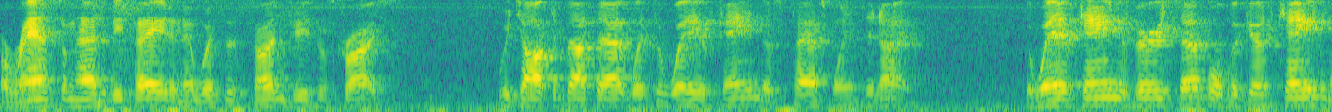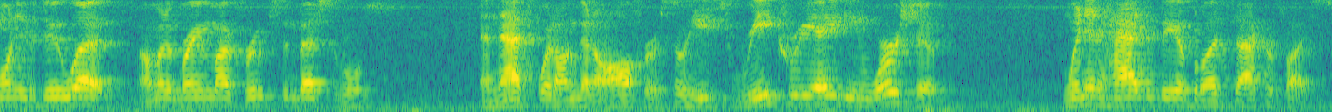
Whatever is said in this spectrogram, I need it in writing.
A ransom had to be paid, and it was his son, Jesus Christ. We talked about that with the way of Cain this past Wednesday night. The way of Cain is very simple because Cain wanted to do what? I'm going to bring my fruits and vegetables, and that's what I'm going to offer. So he's recreating worship when it had to be a blood sacrifice.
